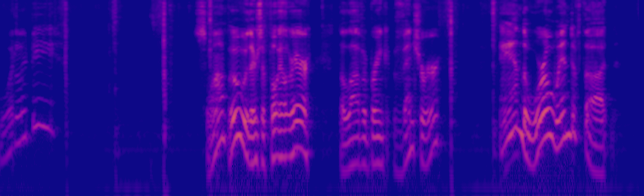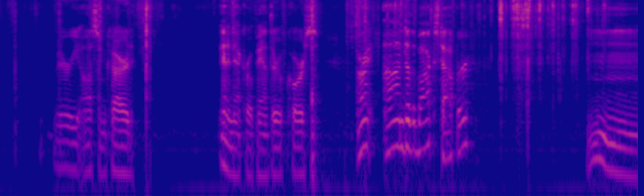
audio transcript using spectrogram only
What'll it be? Swamp. Ooh, there's a foil rare. The Lava Brink Venturer. And the Whirlwind of Thought. Very awesome card. And a Necropanther, of course. All right, on to the box topper. Hmm.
